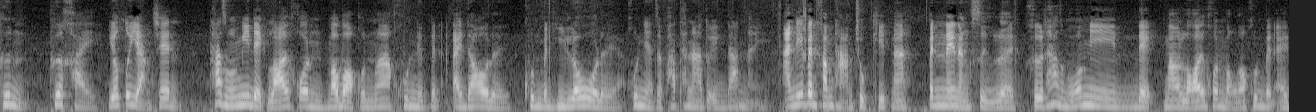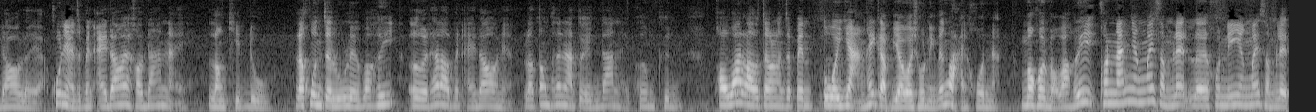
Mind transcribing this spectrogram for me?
ขึ้นเพื่อใคร ยกตัวอย่างเช่น ถ้าสมมติมีเด็กร้อยคนมาบอกคุณว่าคุณเนี่ยเป็นไอดอลเลย คุณเป็นฮีโร่เลยอะคุณอยากจะพัฒนาตัวเองด้านไหน อันนี้เป็นคำถามฉุกคิดนะ เป็นในหนังสือเลย คือถ้าสมมติว่ามีเด็กมาร้อยคนบอกว่าคุณเป็นไอดอลเลยอะคุณอยากจะเป็นไอดอลให้เขาด้านไหน ลองคิดดู แล้วคุณจะรู้เลยว่าเฮ้ยเออถ้าเราเป็นไอดอลเนี่ยเราต้องพัฒนาตัวเองด้านไหนเพิ่มขึ้น เพราะว่าเรากำลังจะเป็นตัวอย่างให้กับเยาวชนอีกตั้งหลายคนอะบางคนบอกว่าเฮ้ยคนนั้นยังไม่สำเร็จเลยคนนี้ยังไม่สำเร็จ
